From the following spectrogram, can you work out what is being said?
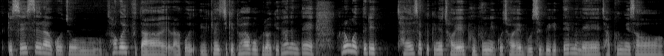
되게 쓸쓸하고 좀 서글프다라고 읽혀지기도 하고 그러긴 하는데 그런 것들이 자연스럽게 그냥 저의 부분이고 저의 모습이기 때문에 작품에서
